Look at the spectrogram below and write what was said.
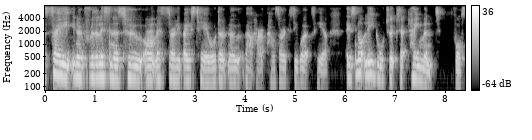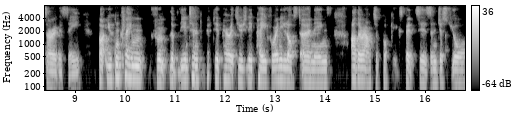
say, you know, for the listeners who aren't necessarily based here or don't know about how, how surrogacy works here, it's not legal to accept payment for surrogacy, but you can claim from the, the intended parents usually pay for any lost earnings, other out-of-pocket expenses, and just your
